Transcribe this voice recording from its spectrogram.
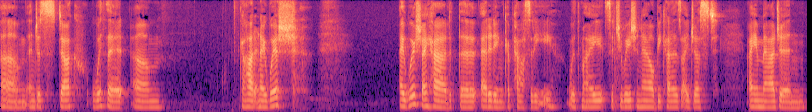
um, and just stuck with it. Um, God, and I wish I wish I had the editing capacity with my situation now because I just I imagine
